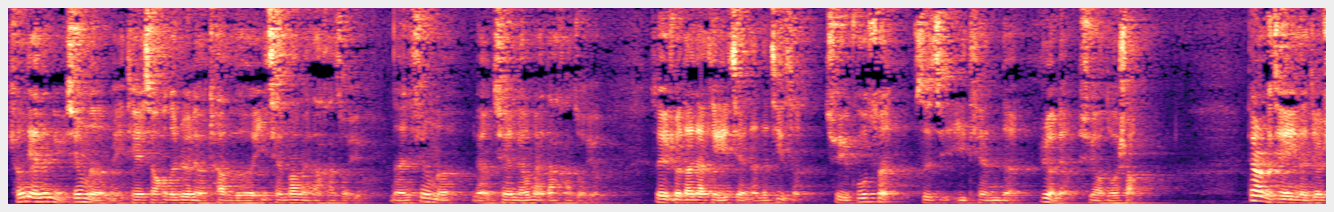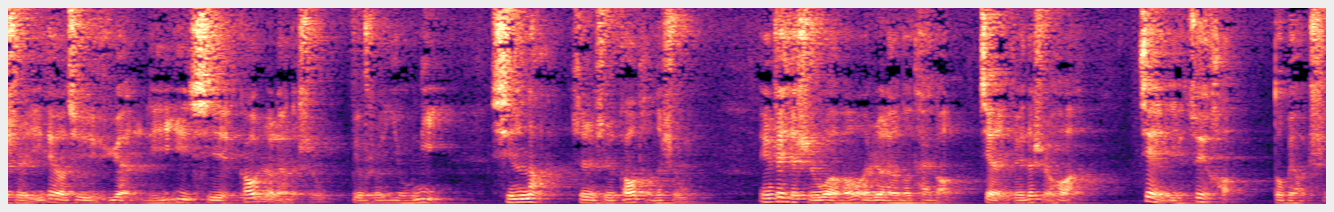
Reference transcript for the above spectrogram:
成年的女性呢，每天消耗的热量差不多一千八百大卡左右，男性呢两千两百大卡左右。所以说，大家可以简单的计算，去估算自己一天的热量需要多少。第二个建议呢，就是一定要去远离一些高热量的食物，比如说油腻、辛辣，甚至是高糖的食物，因为这些食物啊，往往热量都太高。减肥的时候啊，建议最好都不要吃。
